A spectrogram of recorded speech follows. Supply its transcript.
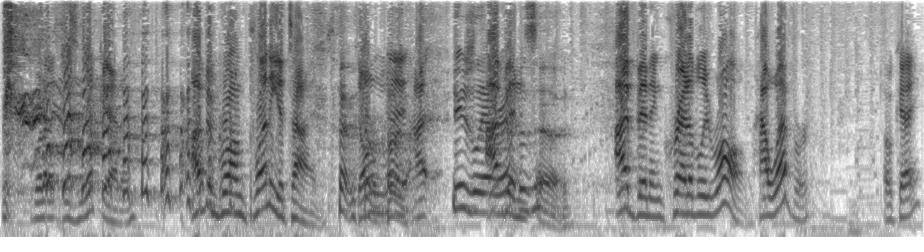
but I just look at him. I've been wrong plenty of times. Don't. I, Usually I've been- episode. I've been incredibly wrong. However, okay,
